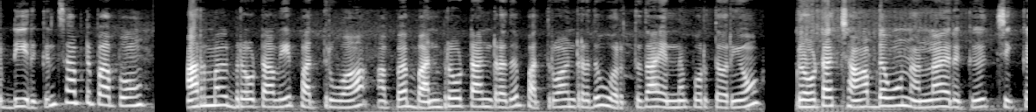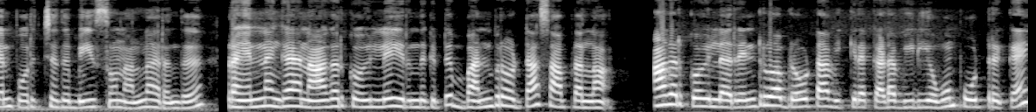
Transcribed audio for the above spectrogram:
எப்படி இருக்குன்னு சாப்பிட்டு பார்ப்போம். நார்மல் புரோட்டாவே பத்து ரூபா. அப்போ பன் புரோட்டான்றது பத்து ரூபான்றது ஒர்த்து தான் என்னை பொறுத்த வரையும் புரோட்டா சாப்பிடவும் நல்லா இருக்குது சிக்கன் பொரிச்சது பீஸும் நல்லா இருந்து. அப்புறம் என்னங்க நாகர்கோவிலே இருந்துக்கிட்டு பன் புரோட்டா சாப்பிடலாம். நாகர்கோவிலில் ரெண்டு ரூபா புரோட்டா விற்கிற கடை வீடியோவும் போட்டிருக்கேன்.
